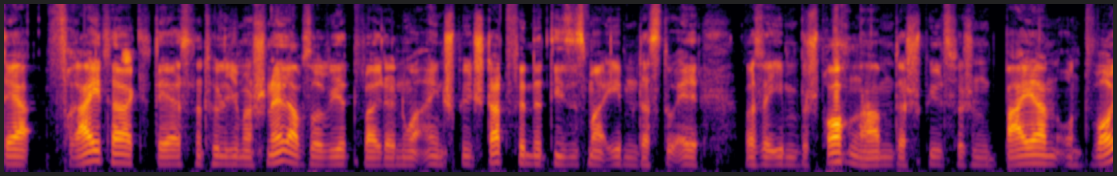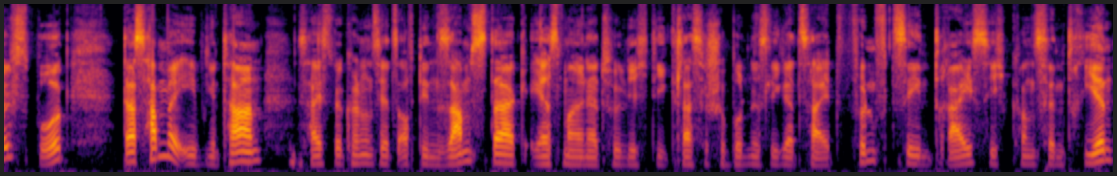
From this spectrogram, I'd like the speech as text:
der Freitag, der ist natürlich immer schnell absolviert, weil da nur ein Spiel stattfindet. Dieses Mal eben das Duell, was wir eben besprochen haben, das Spiel zwischen Bayern und Wolfsburg. Das haben wir eben getan. Das heißt, wir können uns jetzt auf den Samstag erstmal natürlich die klassische Bundesliga-Zeit 15.30 konzentrieren.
